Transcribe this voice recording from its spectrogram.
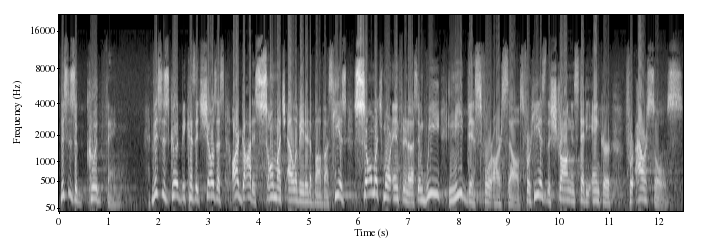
This is a good thing. This is good because it shows us our God is so much elevated above us. He is so much more infinite than us, and we need this for ourselves, for He is the strong and steady anchor for our souls.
